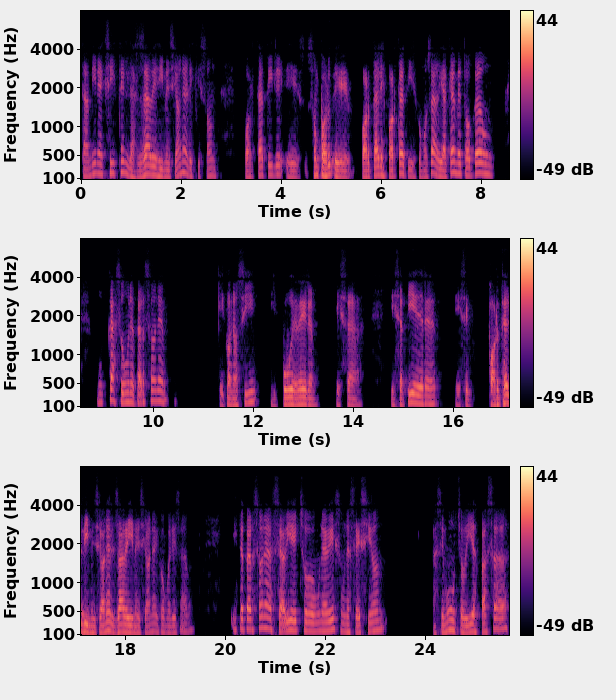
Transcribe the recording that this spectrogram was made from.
también existen las llaves dimensionales que son portátiles, eh, son eh, portales portátiles como. Y acá me ha tocado un, un caso de una persona que conocí y pude ver esa, esa piedra, ese portal dimensional, llave dimensional, como le llaman. Esta persona se había hecho una vez una sesión hace mucho, días pasadas,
